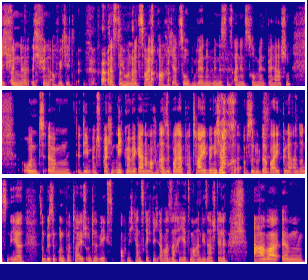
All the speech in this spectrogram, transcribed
Ich finde, ich finde auch wichtig, dass die Hunde zweisprachig erzogen werden und mindestens ein Instrument beherrschen. Und ähm, dementsprechend, nee, können wir gerne machen. Also bei der Partei bin ich auch absolut dabei. Ich bin ja ansonsten eher so ein bisschen unparteiisch unterwegs. Auch nicht ganz richtig, aber sage ich jetzt mal an dieser Stelle. Aber ähm,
